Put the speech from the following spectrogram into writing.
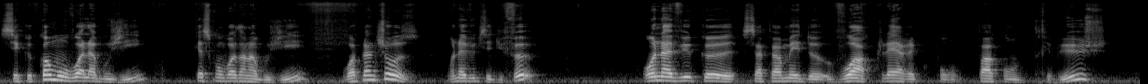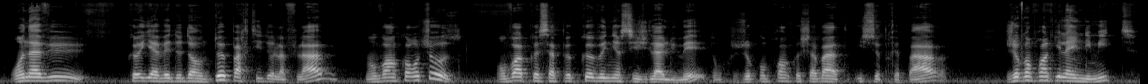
C'est que comme on voit la bougie, qu'est-ce qu'on voit dans la bougie? On voit plein de choses. On a vu que c'est du feu. On a vu que ça permet de voir clair et pas qu'on trébuche. On a vu qu'il y avait dedans deux parties de la flamme, mais on voit encore autre chose. On voit que ça peut que venir si je l'allumais. Donc je comprends que Shabbat, il se prépare. Je comprends qu'il a une limite.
